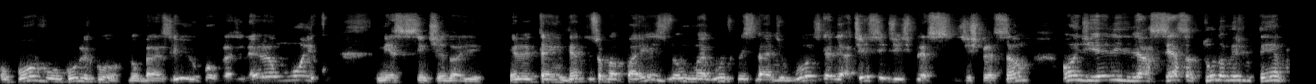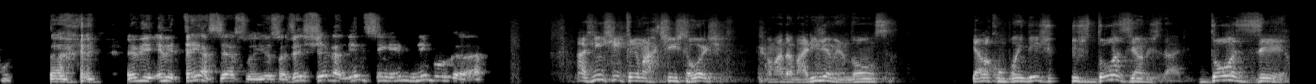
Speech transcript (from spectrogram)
o povo, o público do Brasil, o povo brasileiro, é um único nesse sentido aí. Ele tem, dentro do seu próprio país, uma multiplicidade de música, de artista e de, expressão, onde ele acessa tudo ao mesmo tempo. Ele, ele tem acesso a isso. Às vezes chega nele sem ele nem procurar. A gente tem uma artista hoje, chamada Marília Mendonça, que ela compõe desde os 12 anos de idade. 12!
